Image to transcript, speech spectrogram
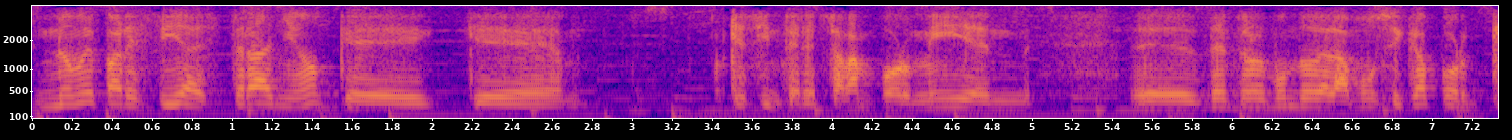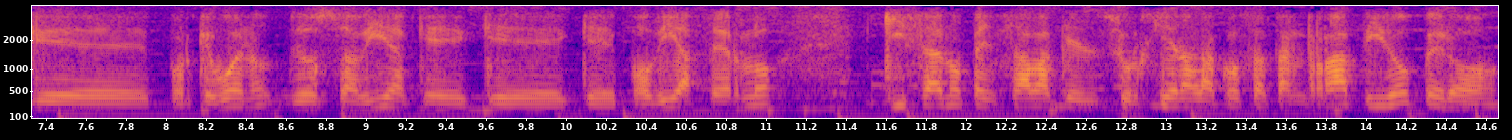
no me parecía extraño que, que, se interesaran por mí en, dentro del mundo de la música porque, porque bueno, yo sabía que, que podía hacerlo. Quizá no pensaba que surgiera la cosa tan rápido, pero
